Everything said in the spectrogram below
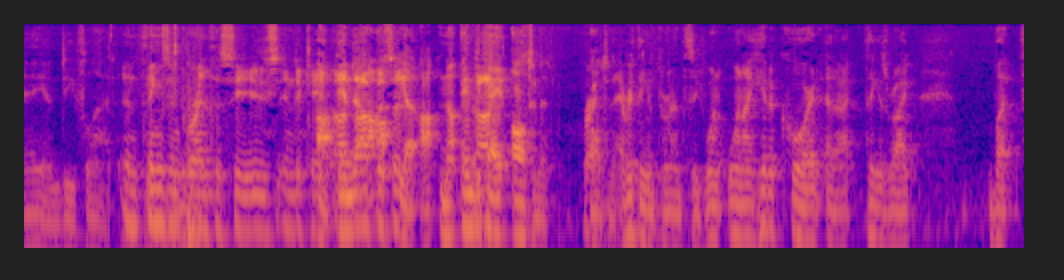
A and D flat. and things in parentheses indicate Uh, and, uh, opposite. yeah, uh, no, indicate alternate. Right. Alternate. Everything in parentheses. When, when I hit a chord and I think is right, but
